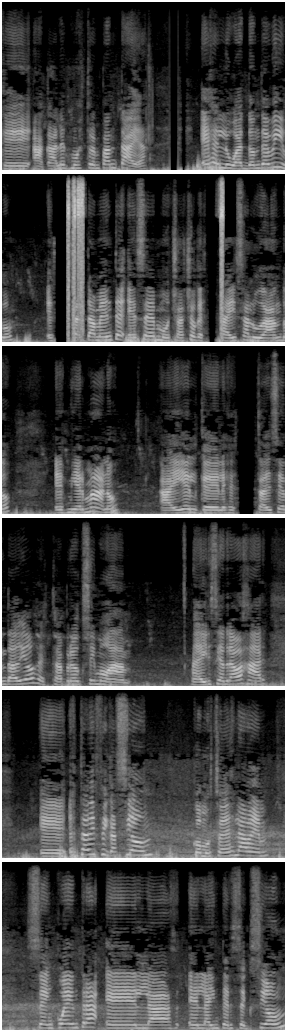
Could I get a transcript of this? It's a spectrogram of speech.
que acá les muestro en pantalla es el lugar donde vivo. Exactamente ese muchacho que está ahí saludando es mi hermano. Ahí el que les está diciendo adiós está próximo a, a irse a trabajar. Eh, esta edificación, como ustedes la ven, se encuentra en la, en la intersección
